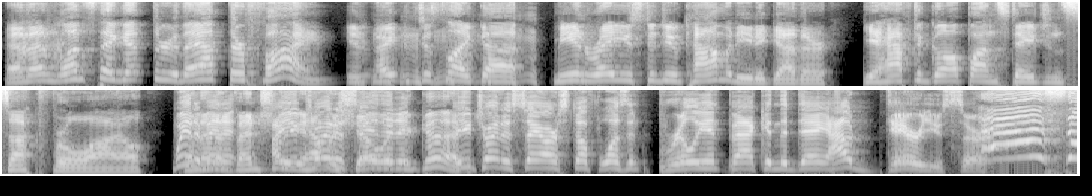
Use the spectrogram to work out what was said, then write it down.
and then once they get through that, they're fine. Right? Just like uh, me and Ray used to do comedy together. You have to go up on stage and suck for a while. Wait and a then minute. Eventually, are you, you trying have a show that and you're it, good. Are you trying to say our stuff wasn't brilliant back in the day? How dare you, sir? Ah, some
